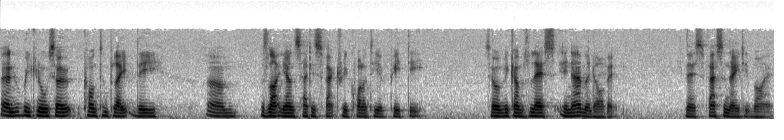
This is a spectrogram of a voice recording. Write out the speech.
And we can also contemplate the um, the slightly unsatisfactory quality of piti. So one becomes less enamored of it, less fascinated by it.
